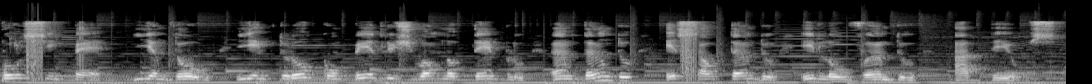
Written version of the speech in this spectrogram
pôs-se em pé e andou, e entrou com Pedro e João no templo, andando, exaltando e louvando a Deus.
